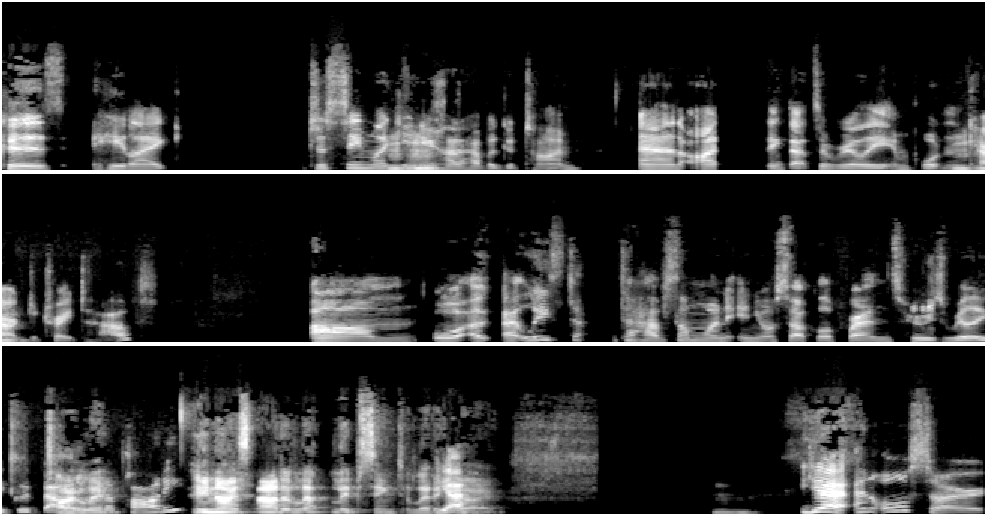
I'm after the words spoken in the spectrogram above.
because he like just seemed like he Mhm. knew how to have a good time, and I think that's a really important Mhm. character trait to have. Um, or a, at least to, to have someone in your circle of friends who's really good value Totally. at a party. Who knows how to lip, lip sync to let it Yeah. go? Mm. Yeah, and also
